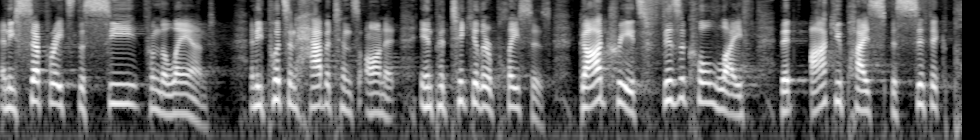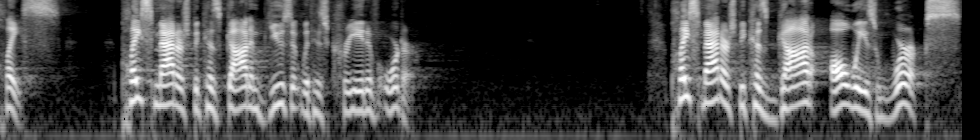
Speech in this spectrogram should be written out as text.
and He separates the sea from the land, and He puts inhabitants on it in particular places. God creates physical life that occupies specific place. Place matters because God imbues it with His creative order. Place matters because God always works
